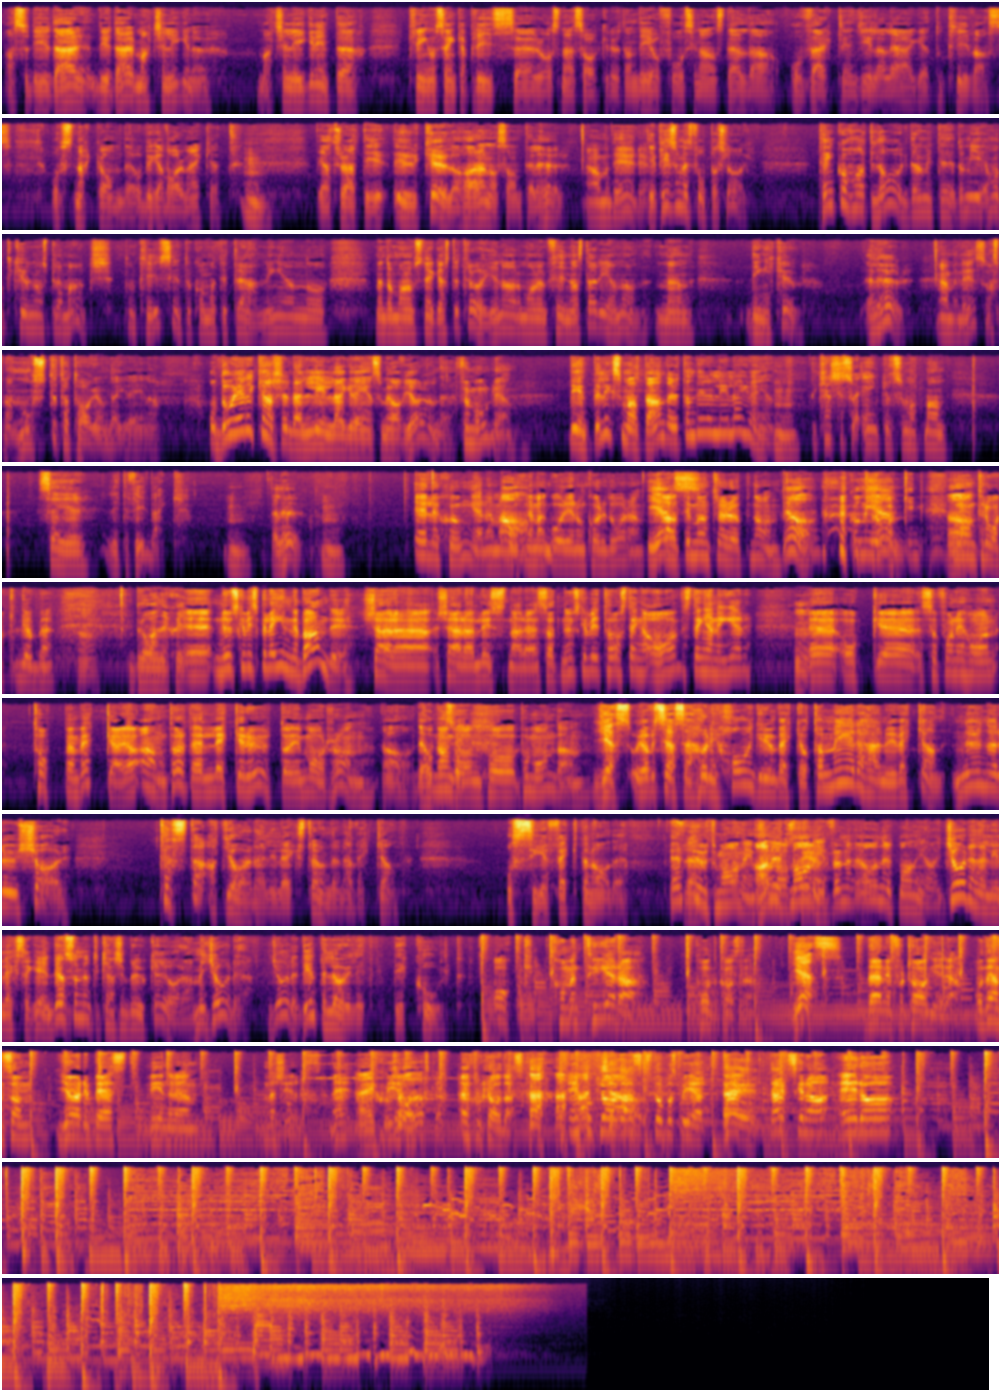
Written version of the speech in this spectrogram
Alltså det är ju där, det är där matchen ligger nu. Matchen ligger inte kring att sänka priser och såna här saker utan det är att få sina anställda att verkligen gilla läget och trivas. Och snacka om det och bygga varumärket. Mm. Jag tror att det är urkul att höra något sånt, eller hur? Ja, men det är ju Det är det. precis som ett fotbollslag. Tänk att ha ett lag där de inte de har inte kul när de spelar match. De trivs inte att komma till träningen. Och, men de har de snyggaste tröjorna, de har den finaste arenan. Men det är inget kul. Eller hur? Ja, men det är så. Alltså man måste ta tag i de där grejerna. Och då är det kanske den där lilla grejen som är avgörande. Förmodligen. Det är inte liksom allt det andra utan det är den lilla grejen. Det kanske är så enkelt som att man säger lite feedback. Eller hur? Eller sjunger när man, Ja. när man går genom korridoren. Yes. Alltid muntrar upp någon. Ja, kom igen. Tråkig, Ja. Någon tråkig gubbe. Bra energi. Eh, nu ska vi spela innebandy, kära, kära lyssnare. Så att nu ska vi ta och stänga av, stänga ner. Mm. Eh, och eh, så får ni ha en toppenvecka. Jag antar att det här läcker ut då imorgon. Ja, det hoppas Någon vi. gång på, på måndagen. Yes, och jag vill säga så här, hörni, ha en grym vecka och ta med det här nu i veckan. Nu när du kör, testa att göra det här lilla extra under den här veckan. Och se effekten av det. En För utmaning Ja, en från oss utmaning. För en, ja, en utmaning ja. Gör den här lilla extra grejen. Den som du inte kanske brukar göra. Men gör det. Gör det. Det är inte löjligt. Det är coolt. Och kommentera podcasten. Yes! Där ni får tag i den. Och den som gör det bäst vinner en Mercedes. Nej, Nej, chokladask? En chokladask. En chokladask står på spel. Hej. Tack, tack ska ni ha. Hej då!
